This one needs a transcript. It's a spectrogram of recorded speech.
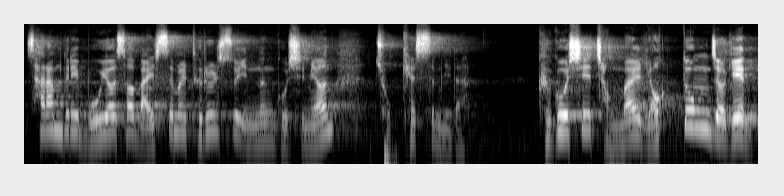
사람들이 모여서 말씀을 들을 수 있는 곳이면 좋겠습니다. 그곳이 정말 역동적인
